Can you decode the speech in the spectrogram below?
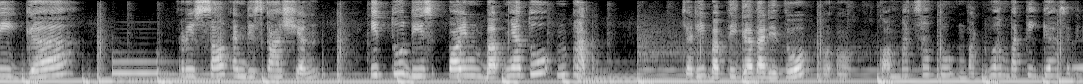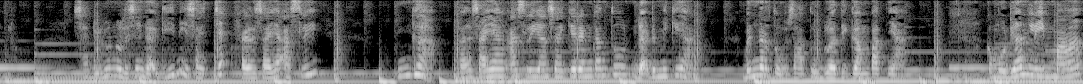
tiga result and discussion itu di poin babnya tuh empat. Jadi bab tiga tadi tuh, oh, oh, kok empat satu, empat dua, empat tiga. Saya bilang, saya dulu nulisnya nggak gini. Saya cek file saya asli, enggak. File saya yang asli yang saya kirimkan tuh nggak demikian. Bener tuh satu dua tiga empatnya. Kemudian lima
